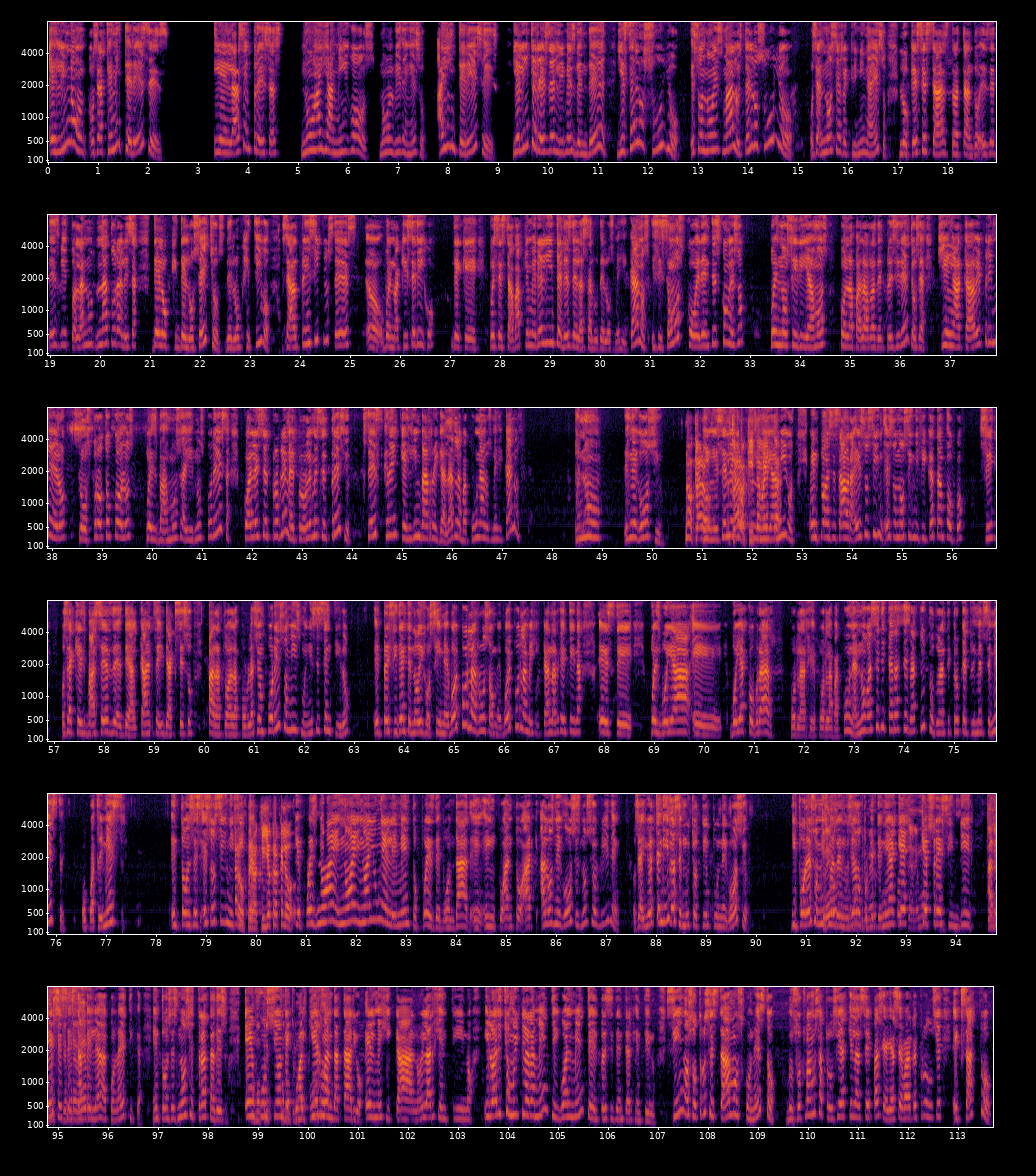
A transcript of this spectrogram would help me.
Slim no, o sea, tiene intereses. Y en las empresas no hay amigos, no olviden eso, hay intereses. Y el interés de Slim es vender y está en lo suyo. Eso no es malo, está en lo suyo. O sea, no se recrimina eso. Lo que se está tratando es de desvirtuar la naturaleza de, lo, de los hechos, del objetivo. O sea, al principio ustedes, oh, bueno, aquí se dijo de que pues estaba primero el interés de la salud de los mexicanos. Y si somos coherentes con eso, pues nos iríamos con la palabra del presidente. O sea, quien acabe primero los protocolos, pues vamos a irnos por esa. ¿Cuál es el problema? El problema es el precio. ¿Ustedes creen que Slim va a regalar la vacuna a los mexicanos? Pues no, es negocio. No, claro. Y en ese negocio claro, aquí no hay amigos. Entonces, ahora, eso sí, eso no significa tampoco, ¿sí? O sea, que va a ser de, de alcance y de acceso para toda la población. Por eso mismo, en ese sentido, el presidente no dijo, si me voy por la rusa o me voy por la mexicana argentina, este, pues voy a, eh, voy a cobrar por la, por la vacuna. No va a ser de carácter gratuito durante creo que el primer semestre o cuatrimestre. Entonces, eso significa claro, pero aquí yo creo que lo que pues no hay no hay no hay un elemento pues de bondad en, cuanto a, a, los negocios, no se olviden. O sea, yo he tenido hace mucho tiempo un negocio y por eso mismo he renunciado porque tenía que, que prescindir a veces se está peleada con la ética. Entonces, no se trata de eso. En función de cualquier mandatario, el mexicano, el argentino, y lo ha dicho muy claramente, igualmente el presidente argentino. Sí, nosotros estamos con esto. Nosotros vamos a producir aquí las cepas y allá se va a reproducir. Exacto.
